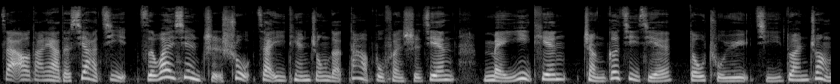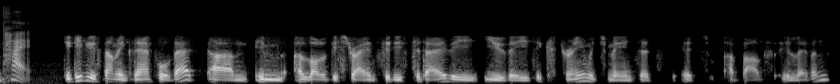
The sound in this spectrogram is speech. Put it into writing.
在澳大利亚的夏季，紫外线指数在一天中的大部分时间，每一天整个季节都处于极端状态。To give you some example of that, um, in a lot of the Australian cities today, the UV is extreme, which means it's it's above eleven.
